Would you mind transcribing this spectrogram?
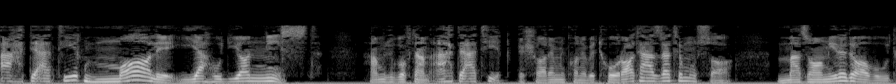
عهد عتیق مال یهودیان نیست. همونطور گفتم عهد عتیق اشاره می‌کنه به تورات حضرت موسی. مزامیر داوود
